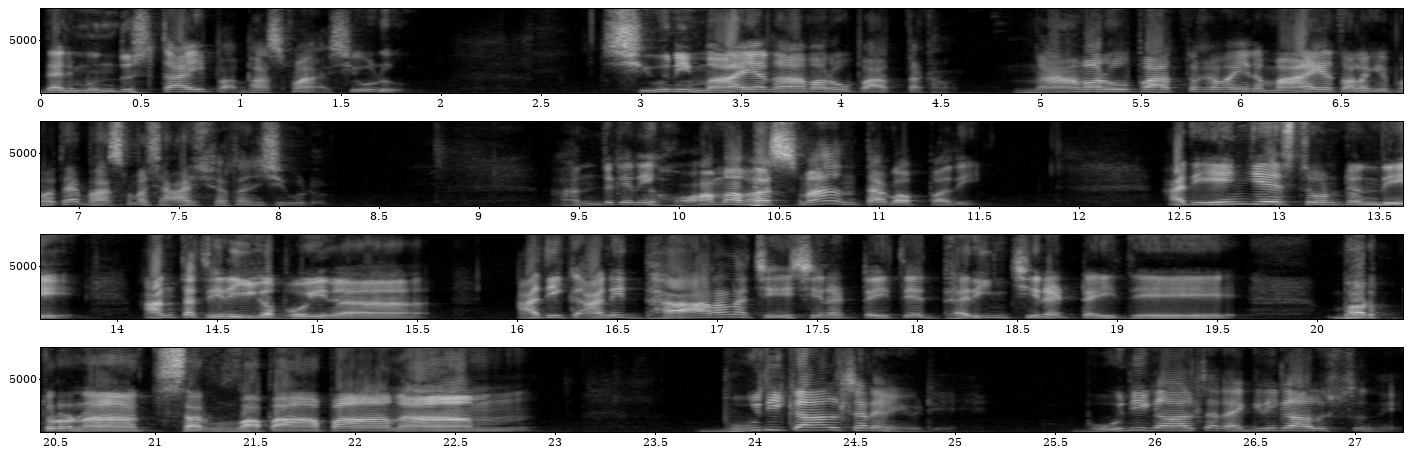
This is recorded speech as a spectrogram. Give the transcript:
దాని ముందు స్థాయి ప- భస్మ శివుడు. శివుని మాయ నామరూపాత్మకం. నామరూపాత్మకమైన మాయ తొలగిపోతే భస్మ శాశ్వతం శివుడు. అందుకని హోమభస్మ అంత గొప్పది. అది ఏం చేస్తూ ఉంటుంది? అంత తెలియకపోయినా అది కానీ ధారణ చేసినట్టయితే ధరించినట్టయితే భర్తృనాథ్ సర్వపాపానాం. బూది కాల్చడం ఏమిటి? బూది కాల్చడం అగ్ని కాలుస్తుంది.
